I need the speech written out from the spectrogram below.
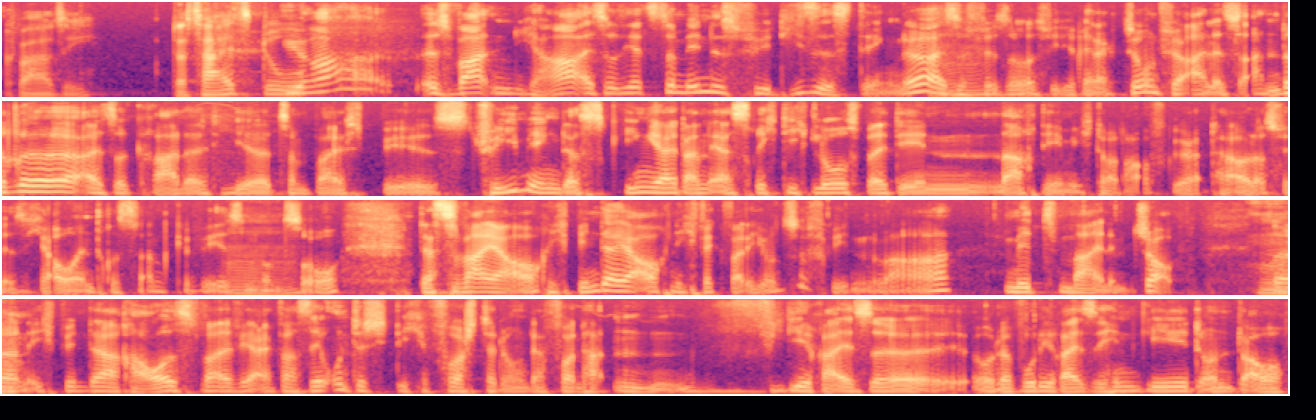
quasi. Das heißt, du. Ja, es war, ja, also jetzt zumindest für dieses Ding, ne? Also mhm. für sowas wie die Redaktion, für alles andere. Also gerade hier zum Beispiel Streaming, das ging ja dann erst richtig los bei denen, nachdem ich dort aufgehört habe. Das wäre sicher auch interessant gewesen mhm. und so. Das war ja auch, ich bin da ja auch nicht weg, weil ich unzufrieden war mit meinem Job mhm. sondern ich bin da raus, weil wir einfach sehr unterschiedliche Vorstellungen davon hatten, wie die Reise oder wo die Reise hingeht und auch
